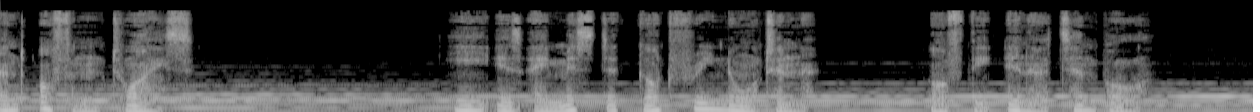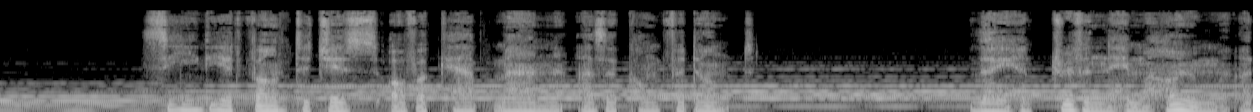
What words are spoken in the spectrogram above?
and often twice. He is a Mr. Godfrey Norton of the Inner Temple see the advantages of a cabman as a confidant. They had driven him home a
